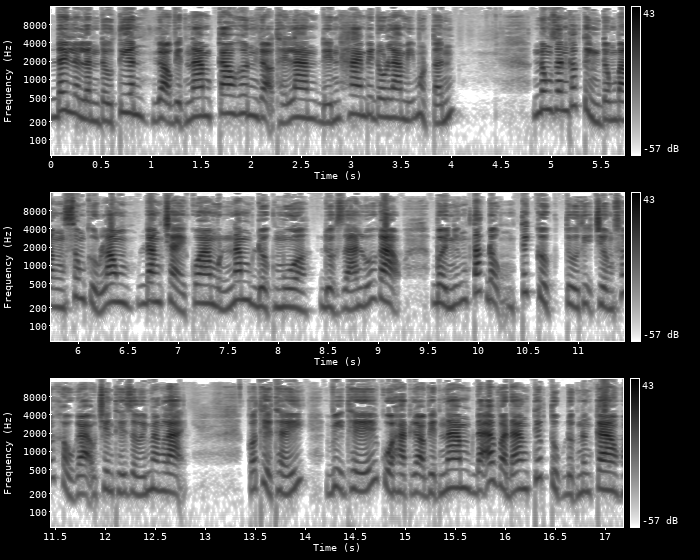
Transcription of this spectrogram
đây là lần đầu tiên gạo Việt Nam cao hơn gạo Thái Lan đến 20 đô la Mỹ một tấn. Nông dân các tỉnh đồng bằng sông Cửu Long đang trải qua một năm được mùa, được giá lúa gạo bởi những tác động tích cực từ thị trường xuất khẩu gạo trên thế giới mang lại. Có thể thấy, vị thế của hạt gạo Việt Nam đã và đang tiếp tục được nâng cao.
